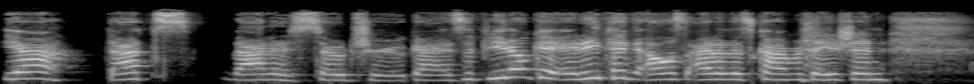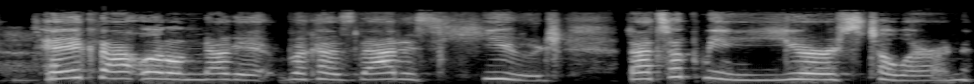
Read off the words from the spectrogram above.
yeah, that's that is so true, guys. If you don't get anything else out of this conversation, take that little nugget because that is huge. That took me years to learn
